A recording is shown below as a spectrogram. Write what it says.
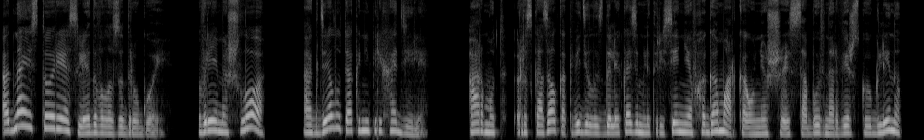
Одна история следовала за другой. Время шло, а к делу так и не переходили. Армут рассказал, как видел издалека землетрясение в Хагамарка, унесшее с собой в норвежскую глину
